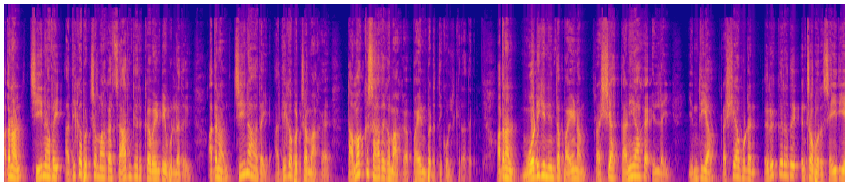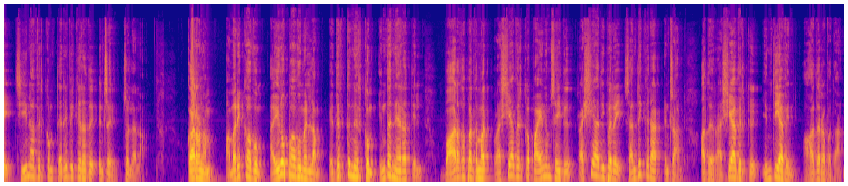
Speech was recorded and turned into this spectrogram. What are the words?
அதனால் சீனாவை அதிகபட்சமாக சார்ந்திருக்க வேண்டி உள்ளது. அதனால் சீனா அதை அதிகபட்சமாக தமக்கு சாதகமாக பயன்படுத்திக் கொள்கிறது. அதனால் மோடியின் இந்த பயணம் ரஷ்யா தனியாக இல்லை இந்தியா ரஷ்யாவுடன் இருக்கிறது என்ற ஒரு செய்தியை சீனாவிற்கும் தெரிவிக்கிறது என்று சொல்லலாம். காரணம் அமெரிக்காவும் ஐரோப்பாவும் எல்லாம் எதிர்த்து நிற்கும் இந்த நேரத்தில் பாரத பிரதமர் ரஷ்யாவிற்கு பயணம் செய்து ரஷ்ய அதிபரை சந்திக்கிறார் என்றால் அது ரஷ்யாவிற்கு இந்தியாவின் ஆதரவுதான்.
